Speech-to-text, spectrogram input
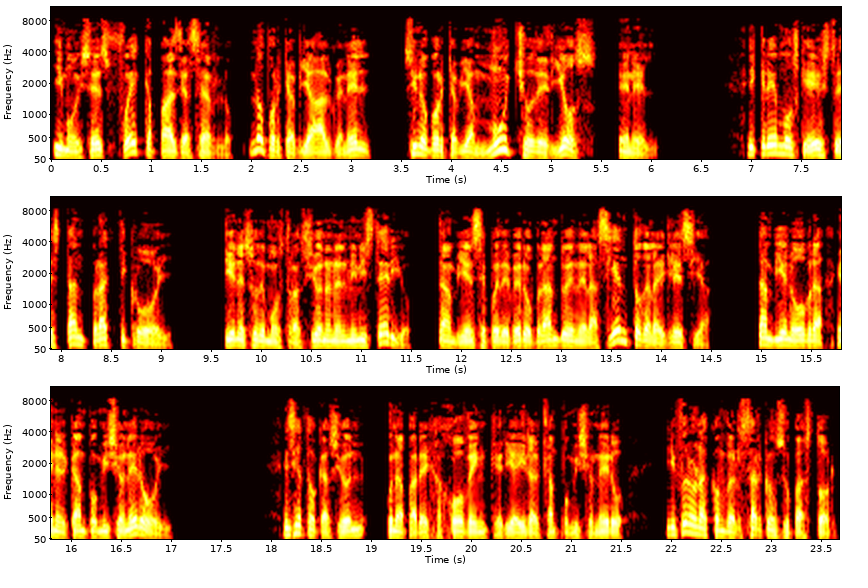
y Moisés fue capaz de hacerlo, no porque había algo en él, sino porque había mucho de Dios en él. Y creemos que esto es tan práctico hoy. Tiene su demostración en el ministerio. También se puede ver obrando en el asiento de la iglesia. También obra en el campo misionero hoy. En cierta ocasión, una pareja joven quería ir al campo misionero y fueron a conversar con su pastor.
